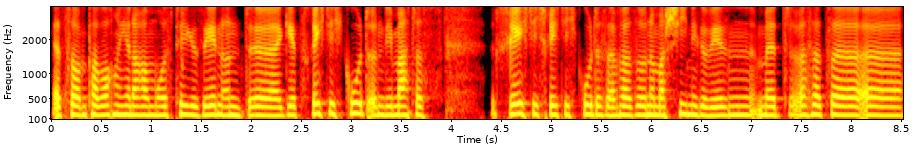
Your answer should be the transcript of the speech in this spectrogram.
jetzt vor ein paar Wochen hier noch am OSP gesehen und äh, geht's richtig gut und die macht das richtig, richtig gut. Ist einfach so eine Maschine gewesen mit, was hat sie, äh,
